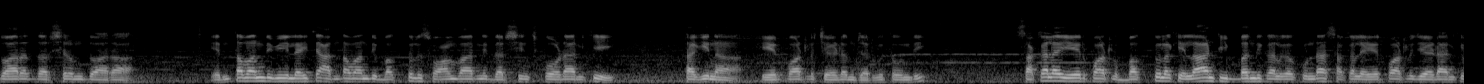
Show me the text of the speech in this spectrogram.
ద్వార దర్శనం ద్వారా ఎంతమంది వీలైతే అంతమంది భక్తులు స్వామివారిని దర్శించుకోవడానికి తగిన ఏర్పాట్లు చేయడం జరుగుతుంది. సకల ఏర్పాట్లు భక్తులకు ఎలాంటి ఇబ్బంది కలగకుండా సకల ఏర్పాట్లు చేయడానికి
